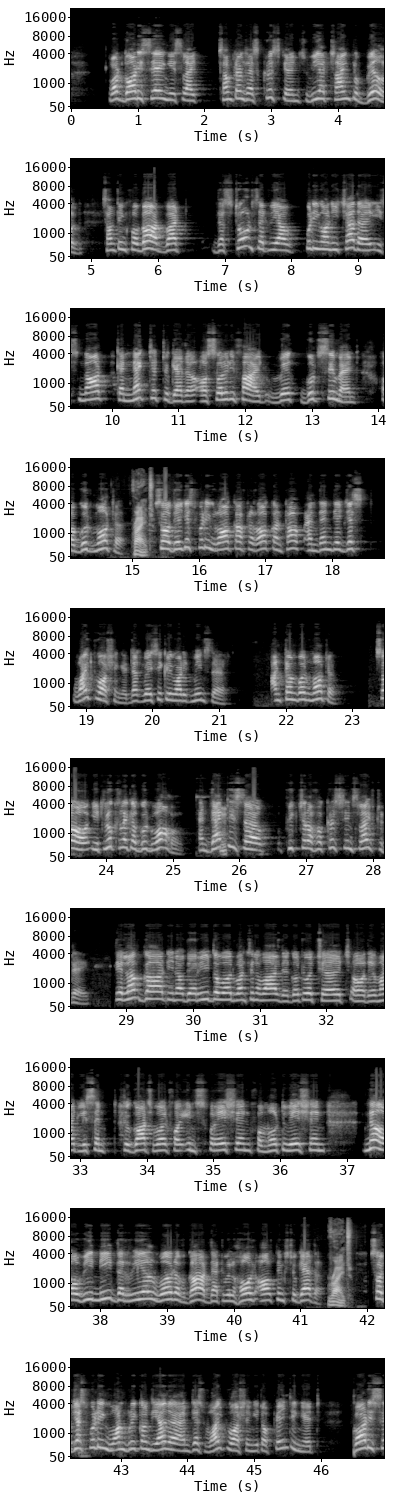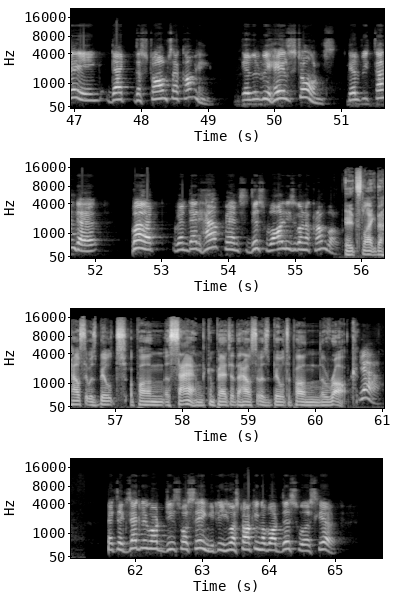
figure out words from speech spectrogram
what God is saying is like sometimes as Christians, we are trying to build something for God, but the stones that we are putting on each other is not connected together or solidified with good cement or good mortar. Right. So they're just putting rock after rock on top and then they're just whitewashing it. That's basically what it means there. Untempered mortar. So it looks like a good wall. And that mm-hmm. is a picture of a Christian's life today. They love God, you know, they read the word once in a while, they go to a church, or they might listen to God's word for inspiration, for motivation. No, we need the real word of God that will hold all things together. Right. So just putting one brick on the other and just whitewashing it or painting it, God is saying that the storms are coming. There will be hailstones, there will be thunder, but when that happens, this wall is going to crumble. It's like the house that was built upon the sand compared to the house that was built upon the rock. Yeah, that's exactly what Jesus was saying. He was talking about this verse here.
